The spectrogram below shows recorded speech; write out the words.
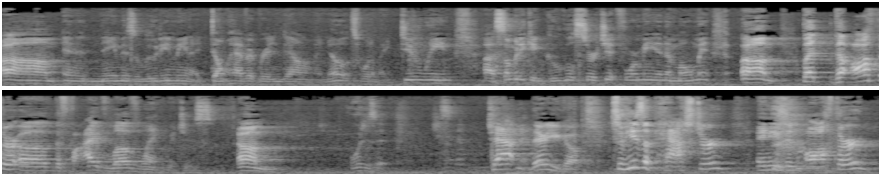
Um, and the name is eluding me, and I don't have it written down on my notes. What am I doing? Uh, somebody can Google search it for me in a moment. Um, but the author of The Five Love Languages. Um, what is it? Chapman. There you go. So he's a pastor and he's an author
